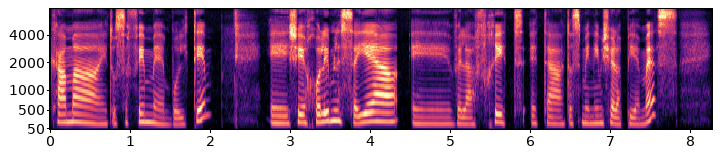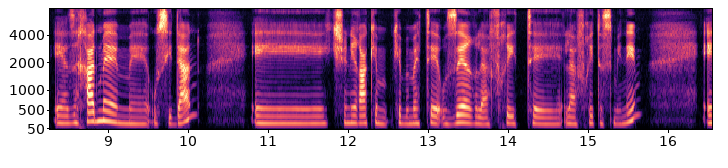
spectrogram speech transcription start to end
כמה תוספים בולטים. שיכולים לסייע ולהפחית את התסמינים של ה-PMS. אז אחד מהם הוא סידן, שנראה כבאמת עוזר להפחית, להפחית תסמינים. אה,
